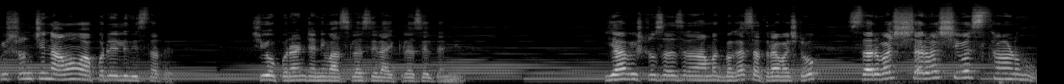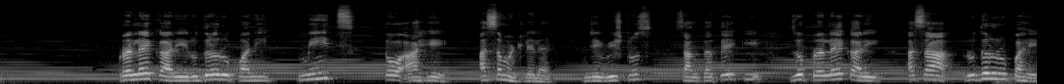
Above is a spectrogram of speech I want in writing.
विष्णूंची नावं वापरलेली दिसतात. आहेत शिवपुराण ज्यांनी वाचलं असेल ऐकलं असेल त्यांनी. या विष्णू सहस्रनामात बघा सतरावा श्लोक सर्व सर्व शिवस्थाणू प्रलयकारी रुद्ररूपानी मीच तो आहे असं म्हटलेलं आहे. म्हणजे विष्णूच सांगतात ते की जो प्रलयकारी असा रुद्ररूप आहे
